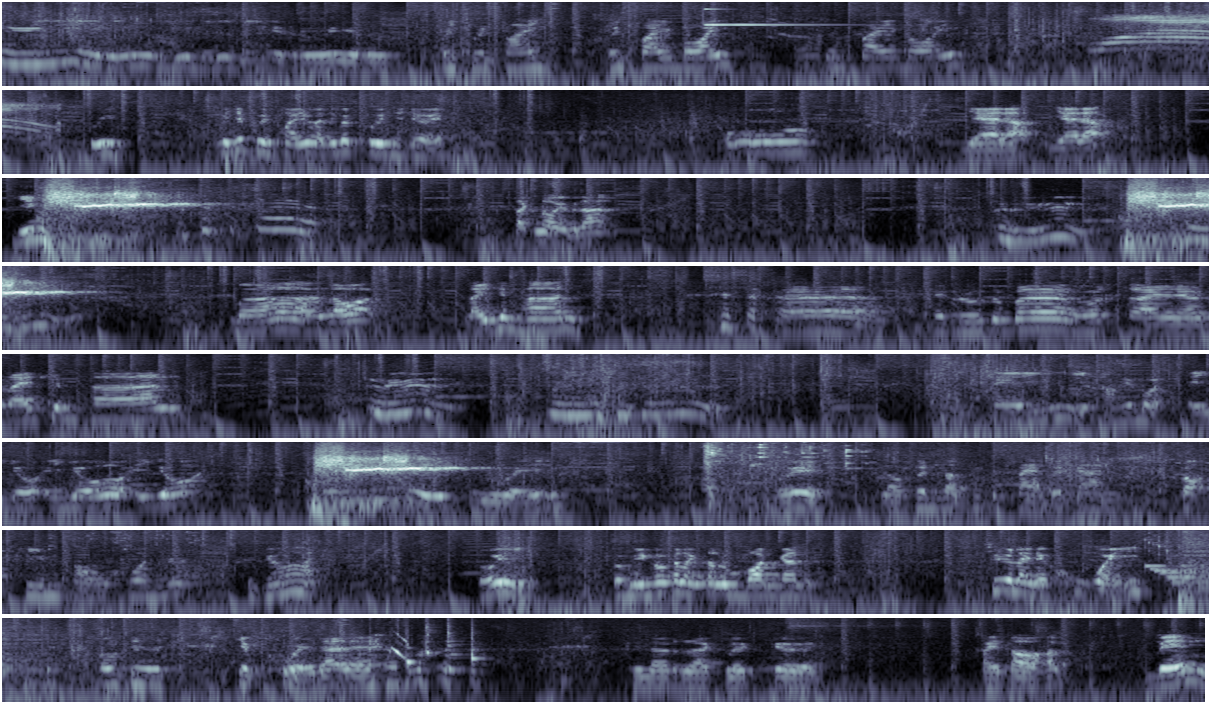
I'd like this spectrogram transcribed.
อุ้ยนี่นี่นี่นี่รุยรุยเฮ้ยปืนไฟปืนไฟบอยปืนไฟบอย อุ้ยไม่ใช่ปืนไฟด้วยนี่มันปืนเฉยๆโอ้แย่แล้วแย่แล้ว ยิงสักหน่อยไปละมาเราอะไร้เทียมทานให้รู้ซะบ้างว่าใครไร้เทียมทานอือ อื้อเอ้ยเอาให้หมดเอโยเอโยเอโยสวยเฮ้ยเราขึ้นอันดับที่18ด้วยกันเกาะทีม2คนนะสุดยอดเฮ้ยตรงนี้เขากำลังตะลุมบอลกัน ชื่ออะไรเนี่ยขวยโอเค เก็บขวยได้แล้วคือน่ารักเหลือเกิน ไปต่อครับ เบน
